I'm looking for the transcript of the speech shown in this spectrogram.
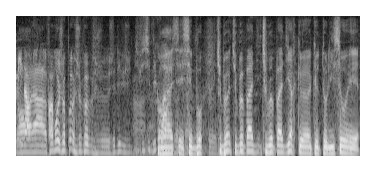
minable. Voilà. Enfin, moi, je peux, je peux, j'ai difficile d'y croire. Ouais, c'est beau. Tu peux, tu peux pas, tu peux pas dire que, que Tolisso est,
